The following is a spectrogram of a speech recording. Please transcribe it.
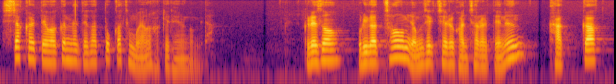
시작할 때와 끝날 때가 똑같은 모양을 갖게 되는 겁니다. 그래서 우리가 처음 염색체를 관찰할 때는 각각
